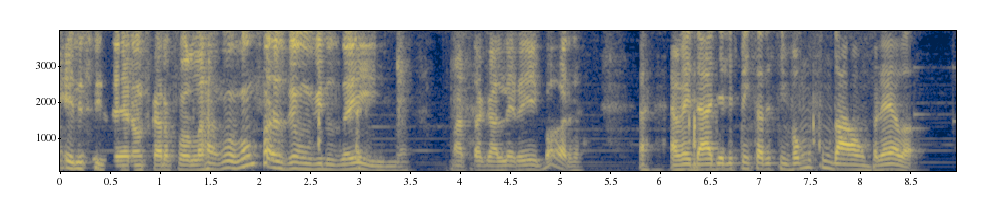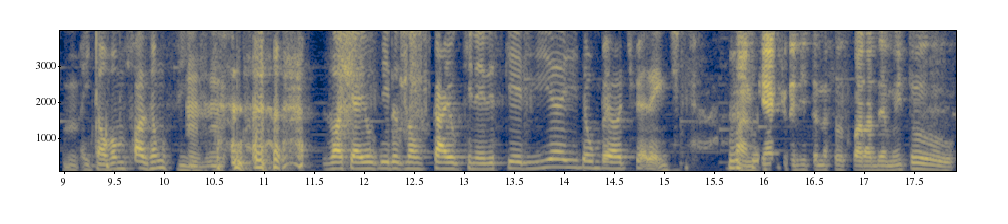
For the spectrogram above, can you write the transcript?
Eles fizeram, os caras foram lá, "Ô, vamos fazer um vírus aí, ma- matar a galera aí, bora. Na verdade, eles pensaram assim, vamos fundar a Umbrella, então vamos fazer um vírus. Uhum. Só que aí o vírus não caiu que nem eles queriam e deu um BO diferente. Mano, quem acredita nessas paradas é muito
